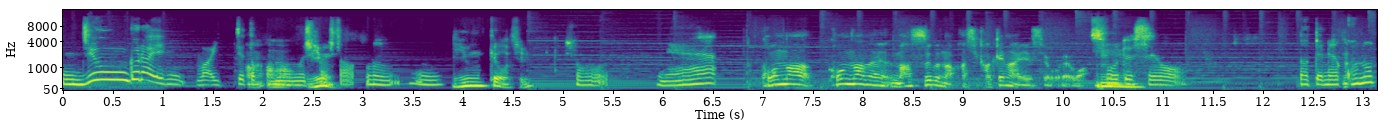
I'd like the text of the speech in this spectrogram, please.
うん。順ぐらいは言ってたかなもしかしたら。うんうん。准教授？そうね。こんなこんなねまっすぐな歌詞書けないですよ俺は。そうですよ、だってねこの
